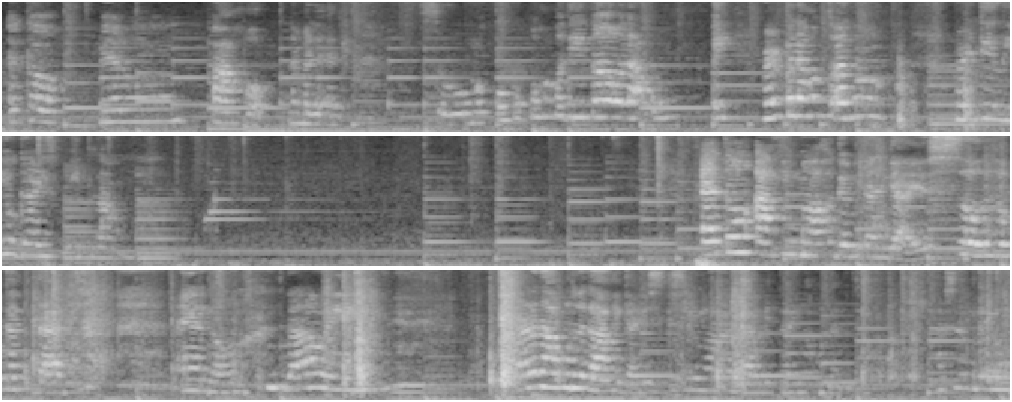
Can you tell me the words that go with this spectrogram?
ito, merong pako na maliit. So, magpupupo ako dito. Wala akong... Ay, meron pala akong ano. Martilyo guys, wait lang. Ito ang aking mga kagamitan guys. So, look at that. Ayan o, ang dami. Para na akong lalaki guys, kasi yung mga gamit na ako ganito. Asan ba yung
